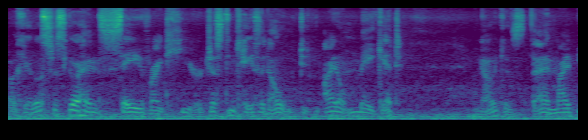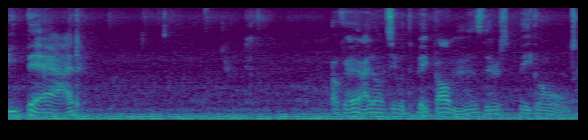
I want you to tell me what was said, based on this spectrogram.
Okay, let's just go ahead and save right here, just in case I don't do, I don't make it. You know, because that might be bad. Okay, I don't see what the big problem is. There's big old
